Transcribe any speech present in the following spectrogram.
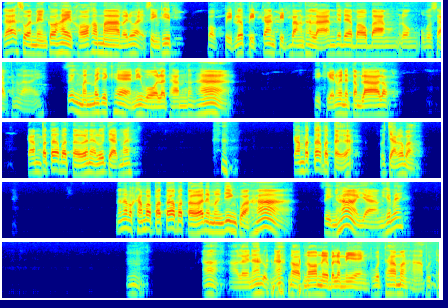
และส่วนหนึ่งก็ให้ขอเข้ามาไปด้วย สิ่งที่ปกปิดหรือปิดกั้นปิดบังทั้งหลาย มันจะได้เบาบางลงอุปสรรคทั้งหลาย ซึ่งมันไม่ใช่แค่ นิวรธรรมทั้งห้าที่เขียนไว้ในตำราหรอกกรรมปะเตอะปะเต๋อเนี่ยรู้จักไหม กรรมปะเตอปะเตอรู้จักหรือเปล่านั่นนะคำว่าปะเตอปะเตอเนี่ยมันยิ่งกว่าห้าสิ่งห้าอย่างใช่ไหมอืมอ่าเอาเลยนะลูกนะนอบน้อมในบารมีแห่งพุทธมหาพุทธ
